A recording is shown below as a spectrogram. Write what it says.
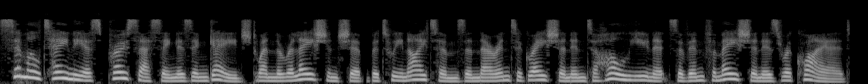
Simultaneous processing is engaged when the relationship between items and their integration into whole units of information is required.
